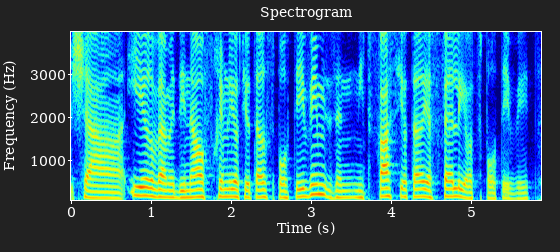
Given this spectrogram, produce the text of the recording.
שהעיר והמדינה הופכים להיות יותר ספורטיביים, זה נתפס יותר יפה להיות ספורטיבית.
